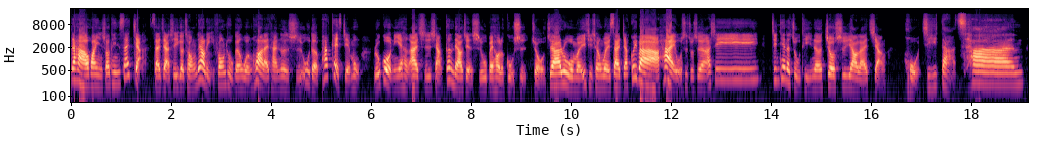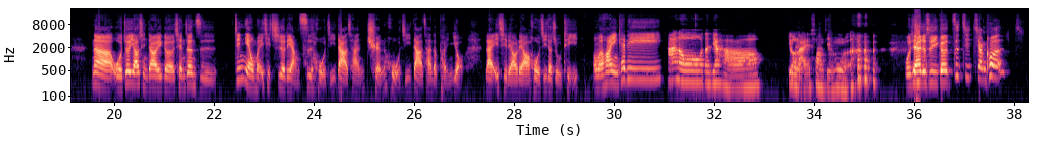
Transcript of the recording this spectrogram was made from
大家好，欢迎收听塞甲。塞甲是一个从料理风土跟文化来谈论食物的 Podcast 节目。如果你也很爱吃，想更了解食物背后的故事，就加入我们一起成为塞甲龟吧。嗨，我是主持人阿西。今天的主题呢，就是要来讲火鸡大餐。那我就邀请到一个前阵子，今年我们一起吃了两次火鸡大餐，全火鸡大餐的朋友，来一起聊聊火鸡的主题。我们欢迎 K P，Hello，大家好，又来上节目了。我现在就是一个自己讲话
